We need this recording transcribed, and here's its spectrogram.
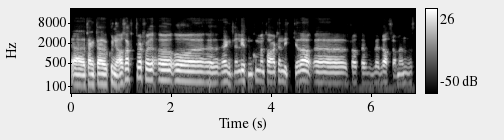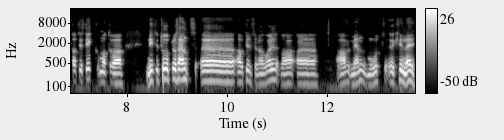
jeg tenkte jeg kunne ha sagt. i hvert fall. Og, og eh, egentlig en liten kommentar til Nikke. da, eh, for at Det ble dratt fram en statistikk om at det var 92 eh, av tilfellene av vold var eh, av menn mot eh, kvinner.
